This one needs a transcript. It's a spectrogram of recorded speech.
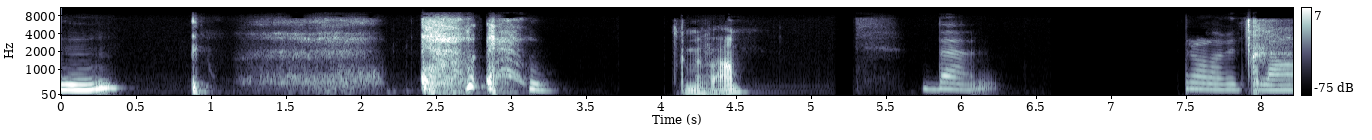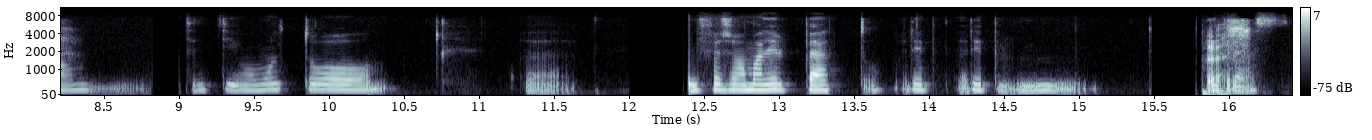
Mm. Come va? Bene, però la là, sentivo molto, eh, mi faceva male il petto, rep, rep, Press. repress.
